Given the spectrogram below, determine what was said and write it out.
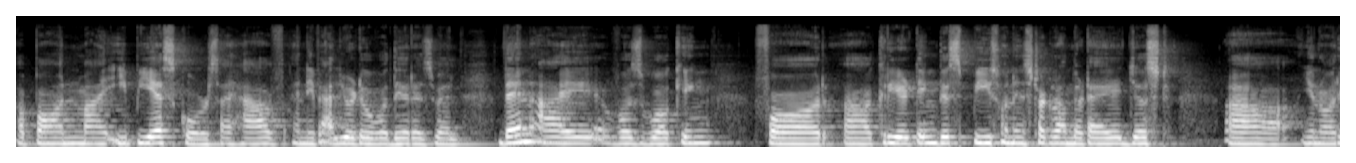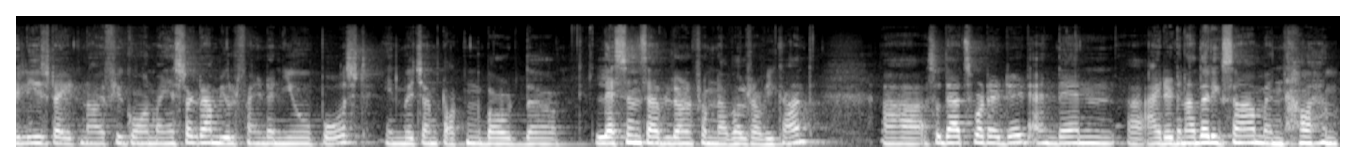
upon my EPS course. I have an evaluator over there as well. Then I was working for uh, creating this piece on Instagram that I just uh, you know released right now. If you go on my instagram you'll find a new post in which i'm talking about the lessons i've learned from naval ravikant. Uh, so that's what i did. And then uh, i did another exam and now i'm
